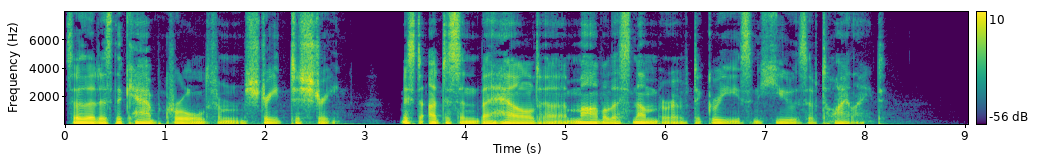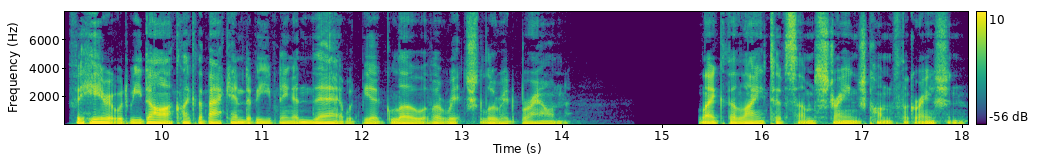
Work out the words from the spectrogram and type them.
so that as the cab crawled from street to street, Mr. Utterson beheld a marvellous number of degrees and hues of twilight for here it would be dark like the back end of evening, and there would be a glow of a rich, lurid brown, like the light of some strange conflagration.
